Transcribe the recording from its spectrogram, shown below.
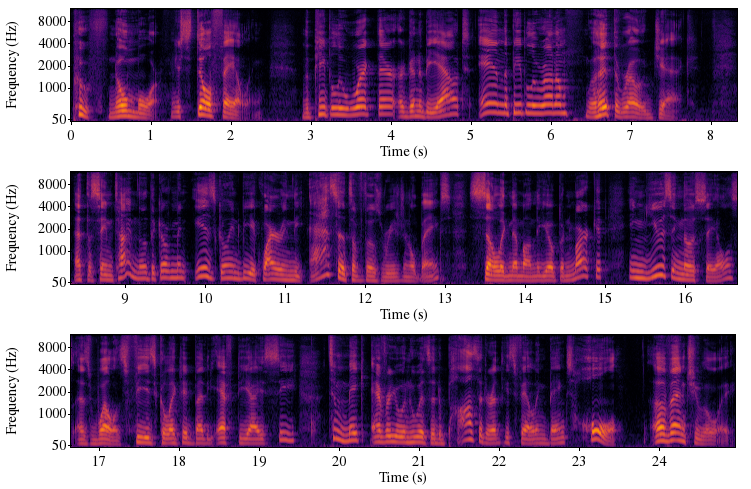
poof, no more. You're still failing. The people who work there are going to be out, and the people who run them will hit the road, Jack. At the same time though, the government is going to be acquiring the assets of those regional banks, selling them on the open market, and using those sales, as well as fees collected by the FDIC, to make everyone who is a depositor at these failing banks whole, eventually.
